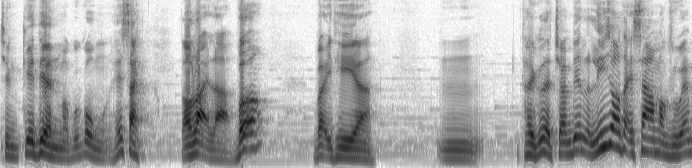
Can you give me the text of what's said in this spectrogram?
chừng kia tiền mà cuối cùng hết sạch. Tóm lại là vỡ. Vậy thì um, thầy có thể cho em biết là lý do tại sao mặc dù em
